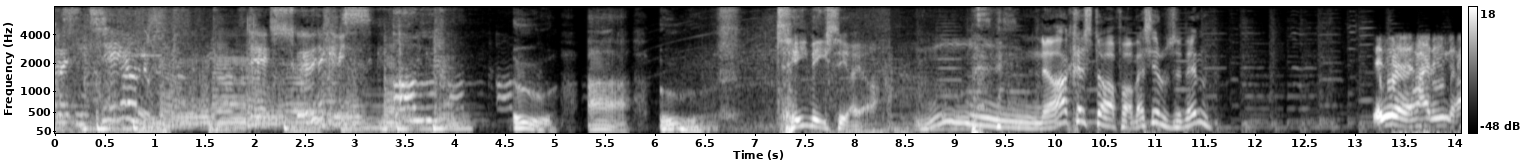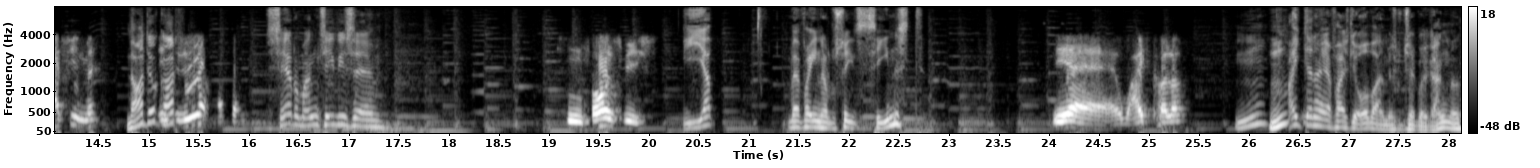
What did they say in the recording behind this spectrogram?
Præsenterer nu den skønne quiz om TV-serier. Nå, Christoffer, hvad siger du til den? Den øh, har jeg det egentlig ret fint med. Nå, det var godt. Indtil videre. Altså, Ser du mange tv-serier? sådan forholdsvis. Ja. Hvad for en har du set senest? Det er white collar. Mm. Ej, den har jeg faktisk lige overvejet, om jeg skulle til at gå i gang med.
